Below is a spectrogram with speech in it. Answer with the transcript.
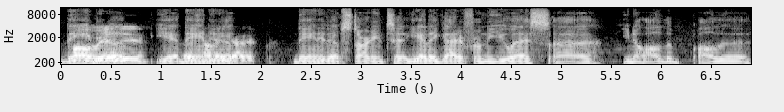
they Oh, ended up- really? yeah, they That's how ended they up they ended up starting to yeah they got it from the U.S. Uh, you know all the all the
